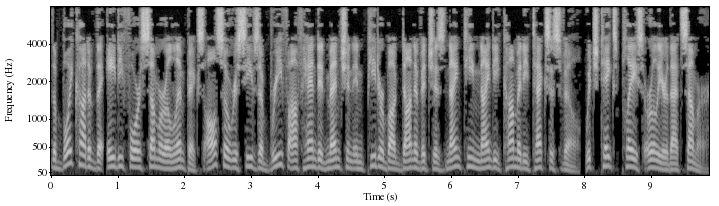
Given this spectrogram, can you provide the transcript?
The boycott of the 84 Summer Olympics also receives a brief off-handed mention in Peter Bogdanovich's 1990 comedy Texasville, which takes place earlier that summer.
